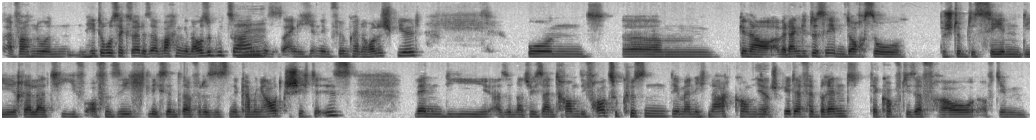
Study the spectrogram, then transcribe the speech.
einfach nur ein, ein, heterosexuelles Erwachen genauso gut sein, mhm. dass es eigentlich in dem Film keine Rolle spielt. Und ähm, genau, aber dann gibt es eben doch so bestimmte Szenen, die relativ offensichtlich sind dafür, dass es eine Coming-out-Geschichte ist wenn die, also natürlich sein Traum, die Frau zu küssen, dem er nicht nachkommt ja. und später verbrennt der Kopf dieser Frau auf dem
